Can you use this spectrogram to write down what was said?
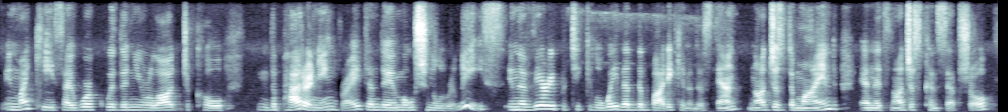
in my case, I work with the neurological, the patterning, right? And the emotional release in a very particular way that the body can understand, not just the mind, and it's not just conceptual.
